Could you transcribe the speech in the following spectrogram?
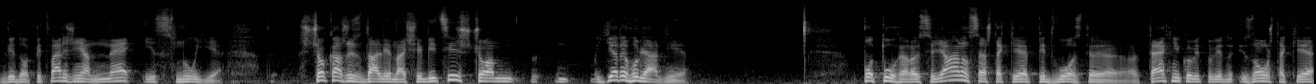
відеопідтвердження, не існує. Що кажуть далі наші бійці? Що є регулярні потуги росіян все ж таки підвозити е, техніку відповідно і знову ж таки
